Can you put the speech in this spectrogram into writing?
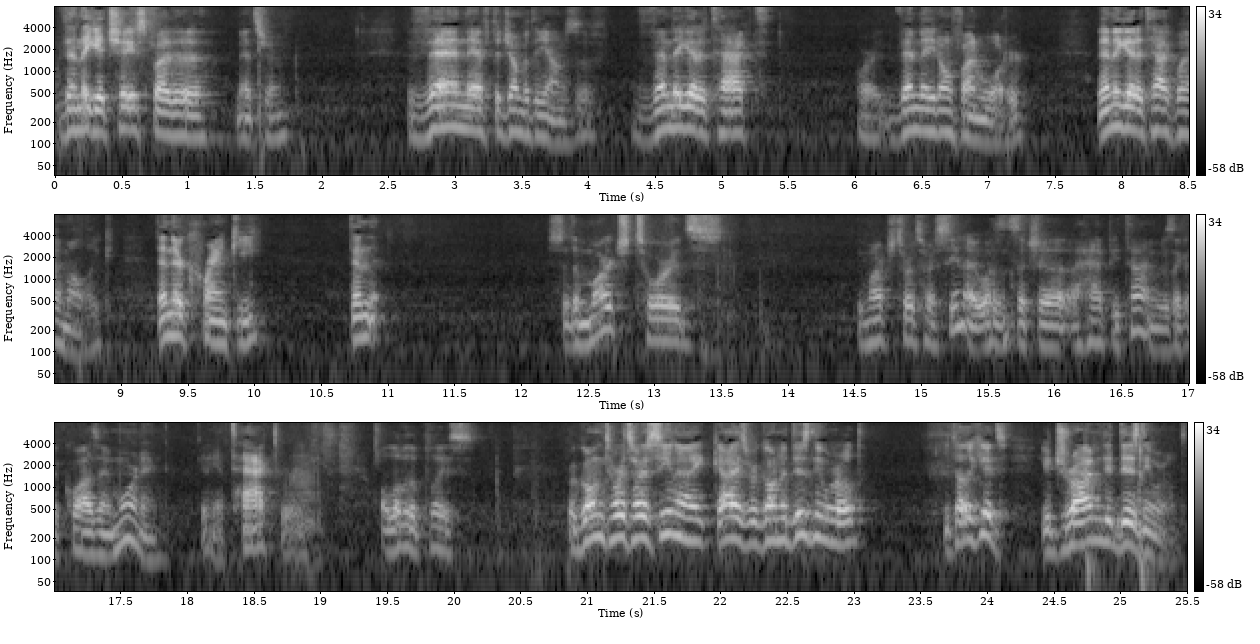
Then they get chased by the Mitzrim. Then they have to jump at the Yamsuf. Then they get attacked, or then they don't find water. Then they get attacked by Amalek. Then they're cranky. Then, so the march towards the march towards Har Sinai wasn't such a, a happy time. It was like a quasi morning, getting attacked. We're all over the place. We're going towards Har Sinai, guys. We're going to Disney World. You tell the kids, you're driving to Disney World.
